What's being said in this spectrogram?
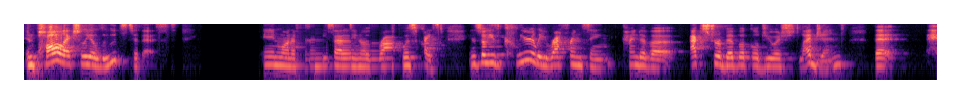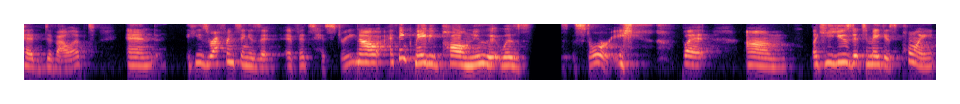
And Paul actually alludes to this in one of them. He says, you know, the rock was Christ. And so he's clearly referencing kind of a extra biblical Jewish legend that had developed. And he's referencing is it if it's history. Now, I think maybe Paul knew it was a story, but um, like he used it to make his point.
